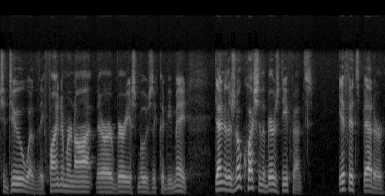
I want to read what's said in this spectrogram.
to do, whether they find him or not. There are various moves that could be made. Daniel, there's no question the Bears defense, if it's better,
